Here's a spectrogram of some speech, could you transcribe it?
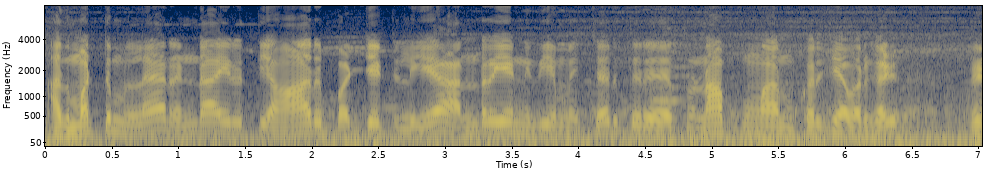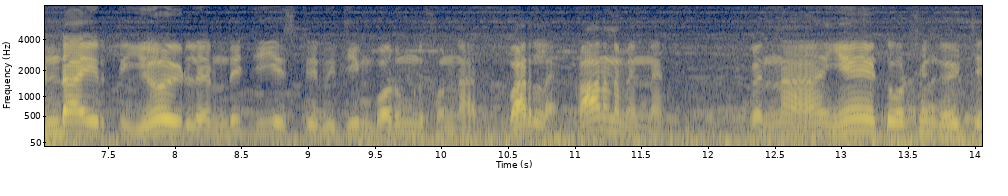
அது மட்டும் இல்லை ரெண்டாயிரத்தி ஆறு பட்ஜெட்டிலேயே அன்றைய நிதியமைச்சர் திரு. பிரணாப் குமார் முகர்ஜி அவர்கள் ரெண்டாயிரத்தி ஏழுலேருந்து ஜிஎஸ்டி ரிஜிம் வரும்னு சொன்னார். வரல. காரணம் என்ன? இப்போ என்ன? ஏன் எட்டு வருஷம் கழிச்சு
